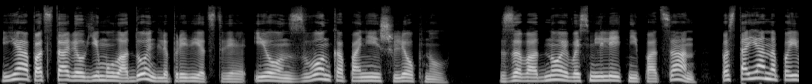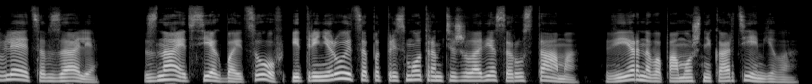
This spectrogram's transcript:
я подставил ему ладонь для приветствия, и он звонко по ней шлепнул. Заводной восьмилетний пацан постоянно появляется в зале, знает всех бойцов и тренируется под присмотром тяжеловеса Рустама, верного помощника Артемьева.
